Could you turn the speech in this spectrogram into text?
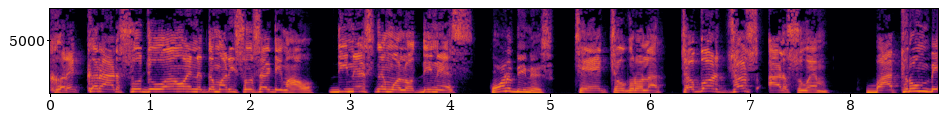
ખરેખર આળસુ જોવા હોય ને તમારી સોસાયટીમાં આવો. દિનેશ ને મળો દિનેશ. કોણ દિનેશ? છે એક છોકરો લા જબરજસ્ત આડસુ એમ. બાથરૂમ બે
